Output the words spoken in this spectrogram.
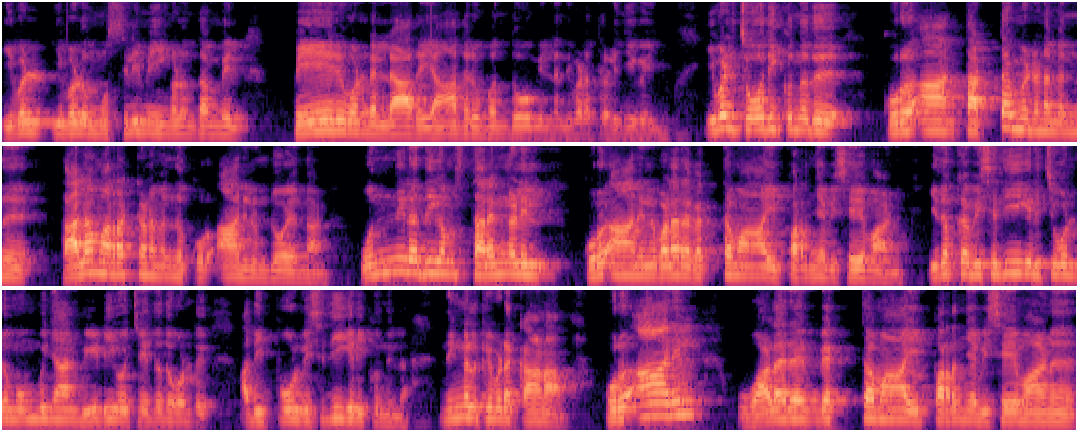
ഇവൾ ഇവളും മുസ്ലിമീങ്ങളും തമ്മിൽ പേരുകൊണ്ടല്ലാതെ യാതൊരു ബന്ധവുമില്ലെന്ന് ഇവിടെ തെളിഞ്ഞു കഴിഞ്ഞു. ഇവൾ ചോദിക്കുന്നത് ഖുർആൻ തട്ടമിടണമെന്ന് തലമറക്കണമെന്ന് ഖുർആാനിലുണ്ടോ എന്നാണ്. ഒന്നിലധികം സ്ഥലങ്ങളിൽ ഖുർആാനിൽ വളരെ വ്യക്തമായി പറഞ്ഞ വിഷയമാണ്. ഇതൊക്കെ വിശദീകരിച്ചുകൊണ്ട് മുമ്പ് ഞാൻ വീഡിയോ ചെയ്തതുകൊണ്ട് അതിപ്പോൾ വിശദീകരിക്കുന്നില്ല. നിങ്ങൾക്കിവിടെ കാണാം. ഖുർആാനിൽ വളരെ വ്യക്തമായി പറഞ്ഞ വിഷയമാണ്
